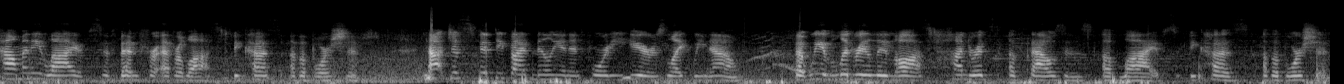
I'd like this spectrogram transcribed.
How many lives have been forever lost because of abortion? Not just 55 million in 40 years like we know, but we have literally lost hundreds of thousands of lives because of abortion.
